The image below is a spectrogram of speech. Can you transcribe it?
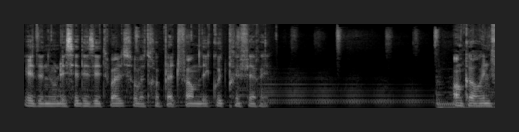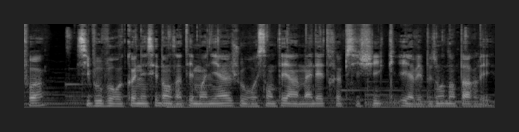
et de nous laisser des étoiles sur votre plateforme d'écoute préférée. Encore une fois, si vous vous reconnaissez dans un témoignage ou ressentez un mal-être psychique et avez besoin d'en parler,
